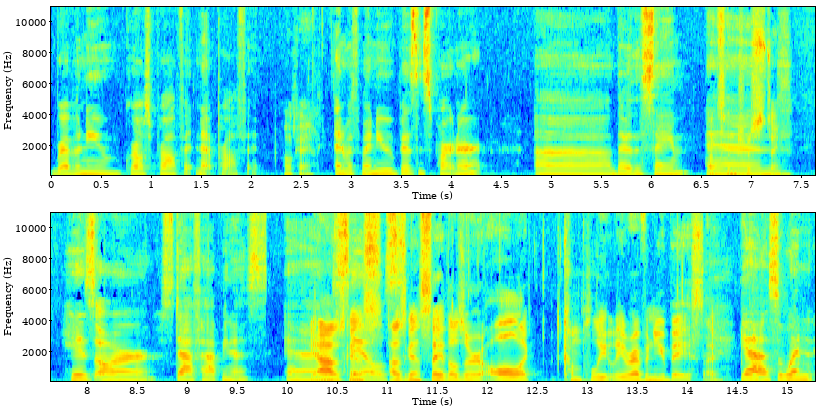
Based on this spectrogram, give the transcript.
revenue, gross profit, net profit. Okay. And with my new business partner, uh, they're the same. That's And interesting. His are staff happiness and yeah, I was gonna. sales. s- I was gonna say those are all like completely revenue based. I, Yeah, so when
